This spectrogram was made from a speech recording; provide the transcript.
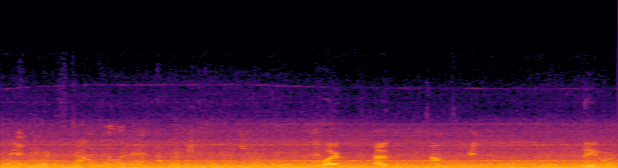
Where, where's Jonathan live at? I forget. You? Where? Who? Jonathan Rendon? New York.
